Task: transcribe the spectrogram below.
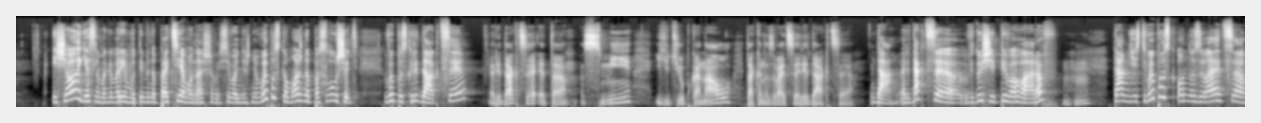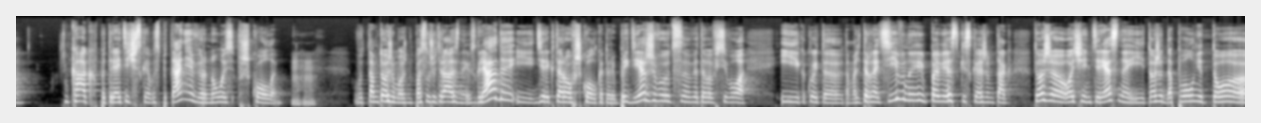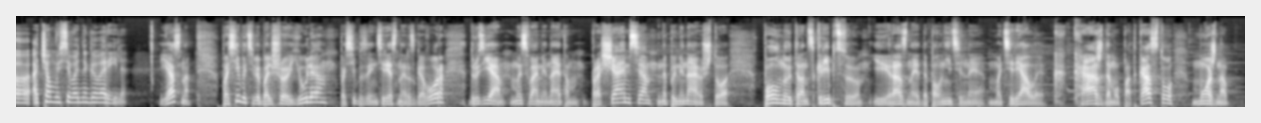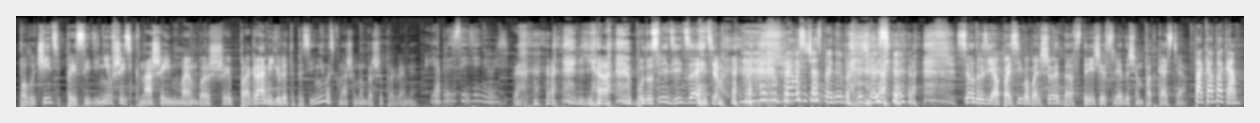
Еще, если мы говорим вот именно про тему нашего сегодняшнего выпуска, можно послушать выпуск редакции. Редакция — это СМИ, YouTube-канал, так и называется редакция. Да, редакция ведущий Пивоваров. Мгм. Там есть выпуск, он называется «Как патриотическое воспитание вернулось в школы». Мгм. Вот там тоже можно послушать разные взгляды и директоров школ, которые придерживаются этого всего, и какой-то там альтернативной повестки, скажем так, тоже очень интересно и тоже дополнит то, о чем мы сегодня говорили. Ясно? Спасибо тебе большое, Юля. Спасибо за интересный разговор. Друзья, мы с вами на этом прощаемся. Напоминаю, что полную транскрипцию и разные дополнительные материалы к каждому подкасту можно получить, присоединившись к нашей membership программе. Юля, ты присоединилась к нашей membership программе? Я присоединюсь. Я буду следить за этим. Прямо сейчас пойду и подпишусь. Все, друзья, спасибо большое. До встречи в следующем подкасте. Пока-пока.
